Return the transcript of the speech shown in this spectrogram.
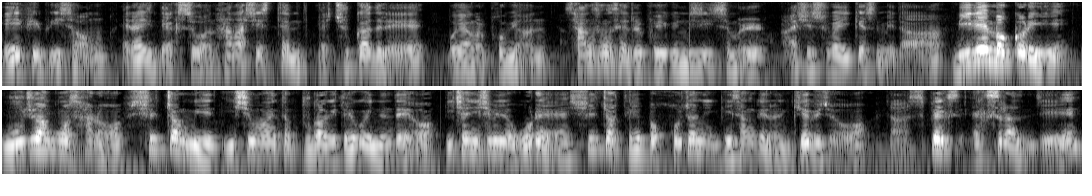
AP 위성, LIG 넥스원, 하나 시스템의 주가들의 모양을 보면 상승세를 보이고 있음을 아실 수가 있겠습니다. 미래 먹거리 우주항공 산업 실적 및 이슈 모멘텀 부각이 되고 있는데요. 2021년 올해 실적 대폭 호전이 예상되는 기업이죠. 자, 스펙스 X라든지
